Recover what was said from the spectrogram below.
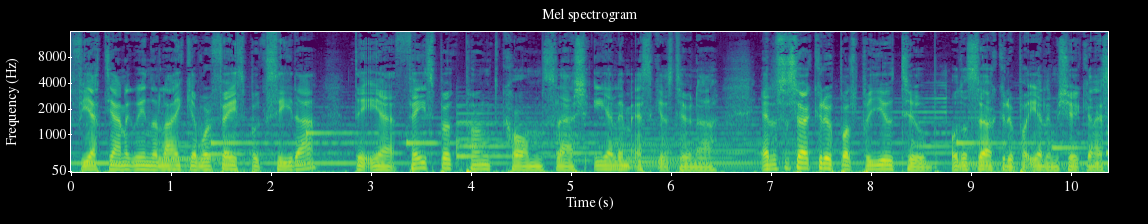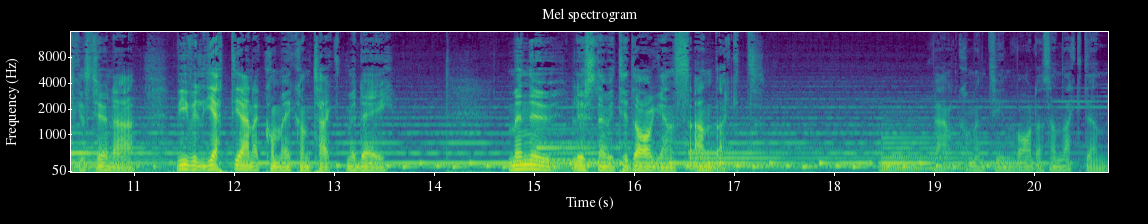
Får jättegärna gå in och likea vår Facebook-sida. Det är facebook.com elimeskilstuna. Eller så söker du upp oss på YouTube och då söker du på Elimkyrkan Eskilstuna. Vi vill jättegärna komma i kontakt med dig. Men nu lyssnar vi till dagens andakt. Välkommen till vardagsandakten.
